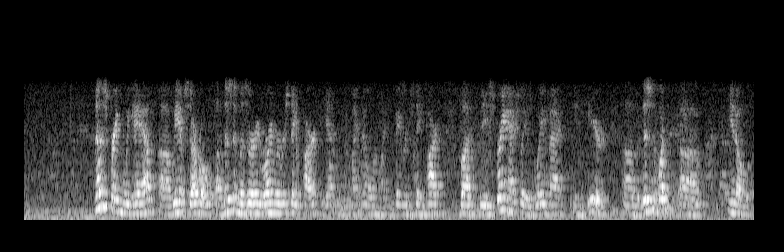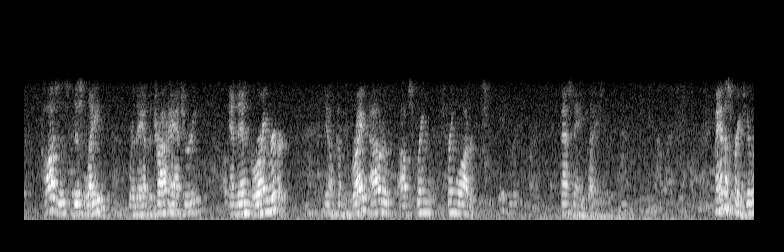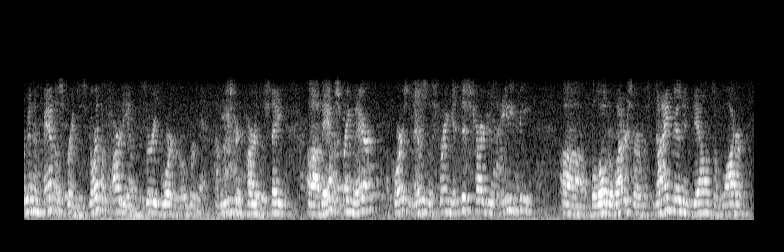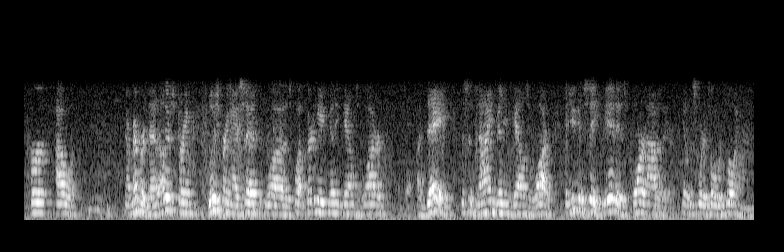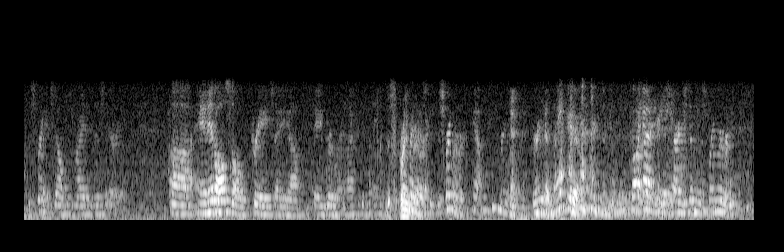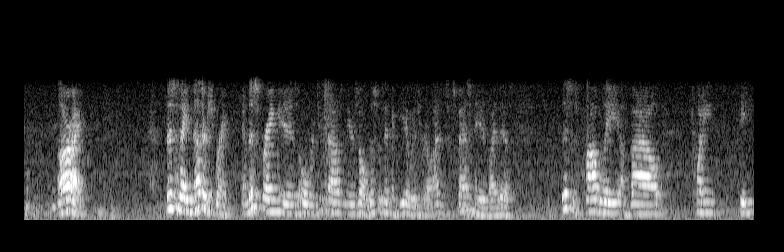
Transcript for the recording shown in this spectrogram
Another spring we have, uh, we have several, uh, this in Missouri, Roaring River State Park, again, you might know one of my favorite state parks, but the spring actually is way back in here, uh, but this is what, uh, you know, causes this lake, where they have the trout hatchery, and then Roaring River, you know, comes right out of, of spring, spring water. Fascinating place. Mammoth Springs, you ever been to Mammoth Springs? It's north of Hardy on the Missouri border over on the eastern part of the state. Uh, they have a spring there, of course, and there's the spring. It discharges eighty feet, uh, below the water surface, nine million gallons of water per hour. Now, remember, that other spring, Blue Spring, I said, was, what, thirty-eight million gallons of water a day. This is nine million gallons of water. And you can see, it is pouring out of there. You know, this is where it's overflowing. The spring itself is right in this area. Uh, and it also creates a, uh, a river, and I forget the name. The it. Spring River. The Spring River, yeah, Spring River. Very good, thank you. That's all I got, it discharges into the Spring River. All right. This is another spring, and this spring is over two thousand years old. This was in Megiddo, Israel. I was fascinated by this. This is probably about twenty feet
